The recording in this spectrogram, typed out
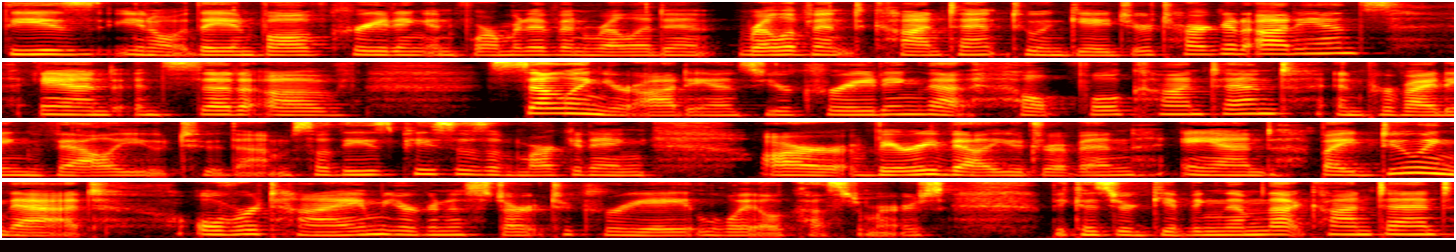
these, you know, they involve creating informative and relevant relevant content to engage your target audience. And instead of selling your audience, you're creating that helpful content and providing value to them. So these pieces of marketing are very value driven. And by doing that, over time, you're going to start to create loyal customers because you're giving them that content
